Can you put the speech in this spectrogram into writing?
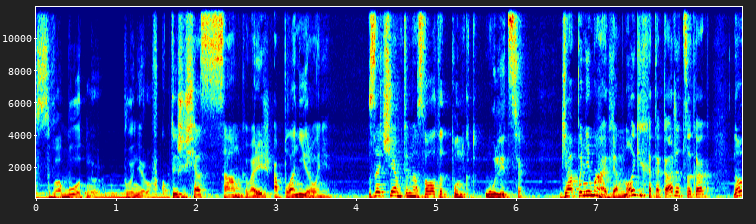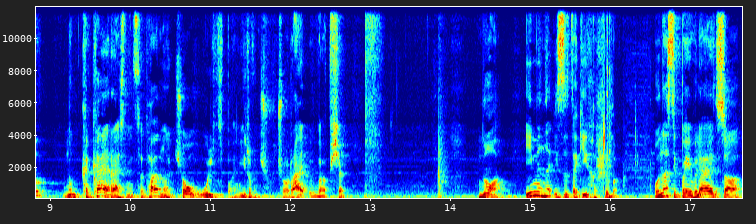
свободную планировку. Ты же сейчас сам говоришь о планировании. Зачем ты назвал этот пункт улицы? Я понимаю, для многих это кажется как, ну, ну какая разница, да? Ну, что улицы планировать, что рай вообще. Но именно из-за таких ошибок у нас и появляются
